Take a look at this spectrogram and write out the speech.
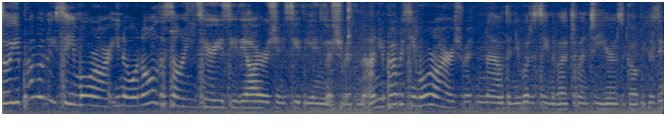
So you probably see more, you know, on all the signs here you see the Irish and you see the English written, and you probably see more Irish written now than you would have seen about 20 years ago because the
